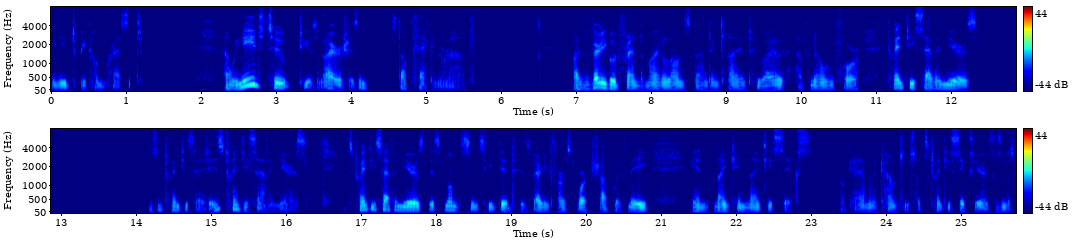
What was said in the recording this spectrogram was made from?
We need to become present. And we need to, to use an Irishism, stop fecking around. I have a very good friend of mine, a long-standing client who I have known for 27 years. Is it 27? It is 27 years. It's 27 years this month since he did his very first workshop with me in 1996. Okay, I'm an accountant. That's 26 years, isn't it?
